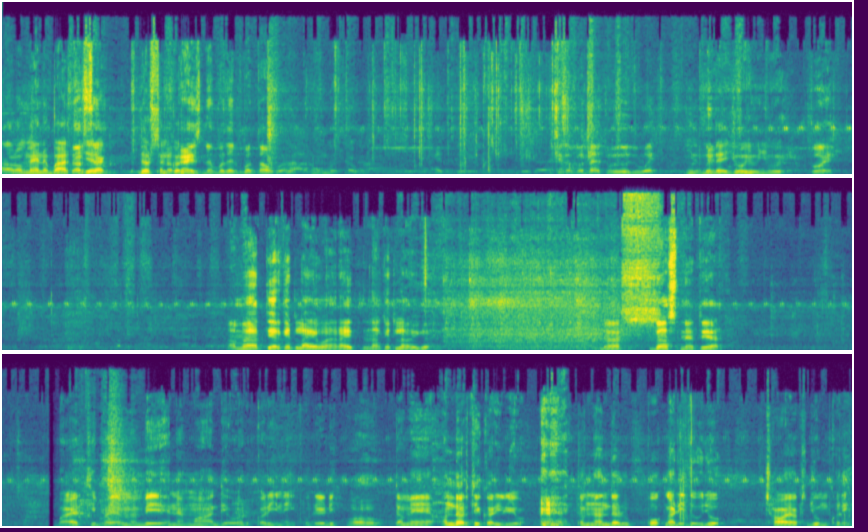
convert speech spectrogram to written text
હાલો મેં એને જરાક દર્શન કરી ને બધાને બતાવો પેલા હું બતાવું? એને બધા જોયું જ હોય. એ તો બધાય જોયું જ હોય. તોય. અમે અત્યારે કેટલા આવ્યા? રાતના કેટલા વાગ્યા દસ. દસ ને તેર. બહારથી ભાઈ અમે બે હે ને મહાદેવ હર કરી નાખ્યું. રેડી ઓહો તમે અંદરથી કરી લ્યો. તમને અંદર પોકાડી દઉં. જો છ એક્સ ઝૂમ કરી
